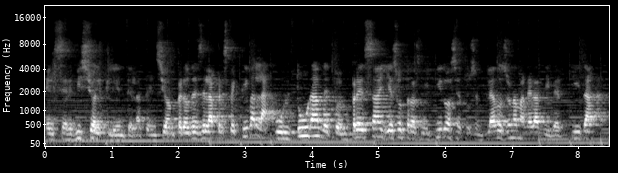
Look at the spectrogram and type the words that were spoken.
el servicio al cliente, la atención, pero desde la perspectiva, la cultura de tu empresa y eso transmitido hacia tus empleados de una manera divertida,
